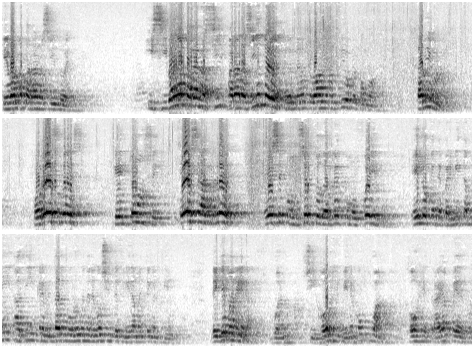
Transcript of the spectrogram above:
que van a parar haciendo esto. Y si van a parar, así, parar haciendo esto, es mejor que lo hagan contigo que con otros. ¿Está bien? Por eso es que entonces esa red, ese concepto de red como Facebook, es lo que te permite a mí, a ti, incrementar el volumen de negocio indefinidamente en el tiempo. ¿De qué manera? Bueno, si Jorge viene con Juan, Jorge trae a Pedro,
